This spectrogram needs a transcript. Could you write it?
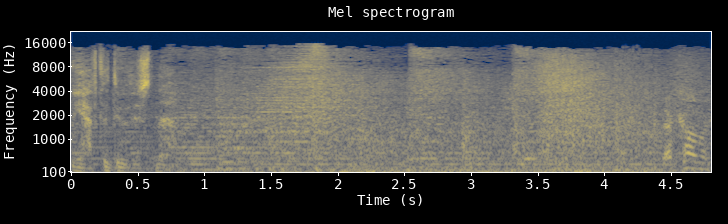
We have to do this now. They're coming.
